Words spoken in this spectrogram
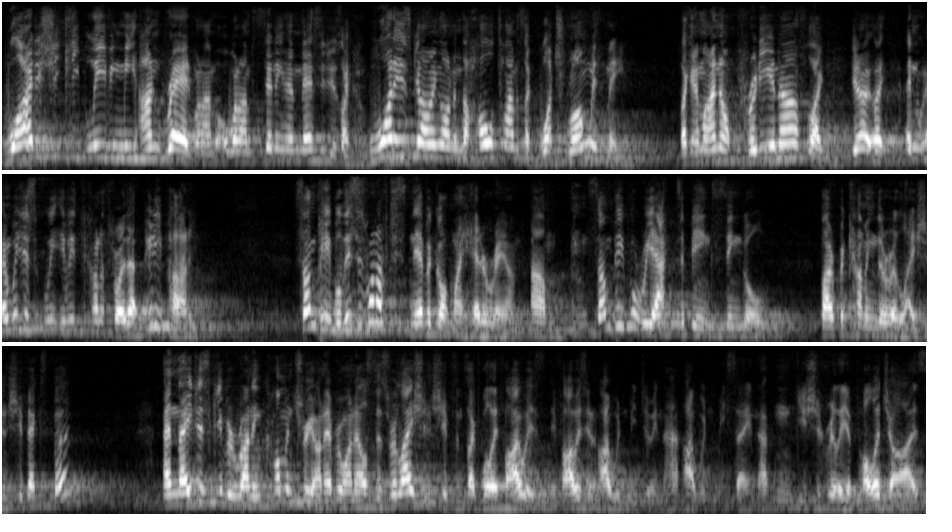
why does she keep leaving me unread when I'm, when I'm sending her messages? Like, what is going on? And the whole time it's like, what's wrong with me? Like, am I not pretty enough? Like, you know, like, and, and we just, we, we kind of throw that pity party. Some people, this is one I've just never got my head around. Um, some people react to being single by becoming the relationship expert and they just give a running commentary on everyone else's relationships. And it's like, well, if I was, if I was in, I wouldn't be doing that. I wouldn't be saying that. And you should really apologize.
